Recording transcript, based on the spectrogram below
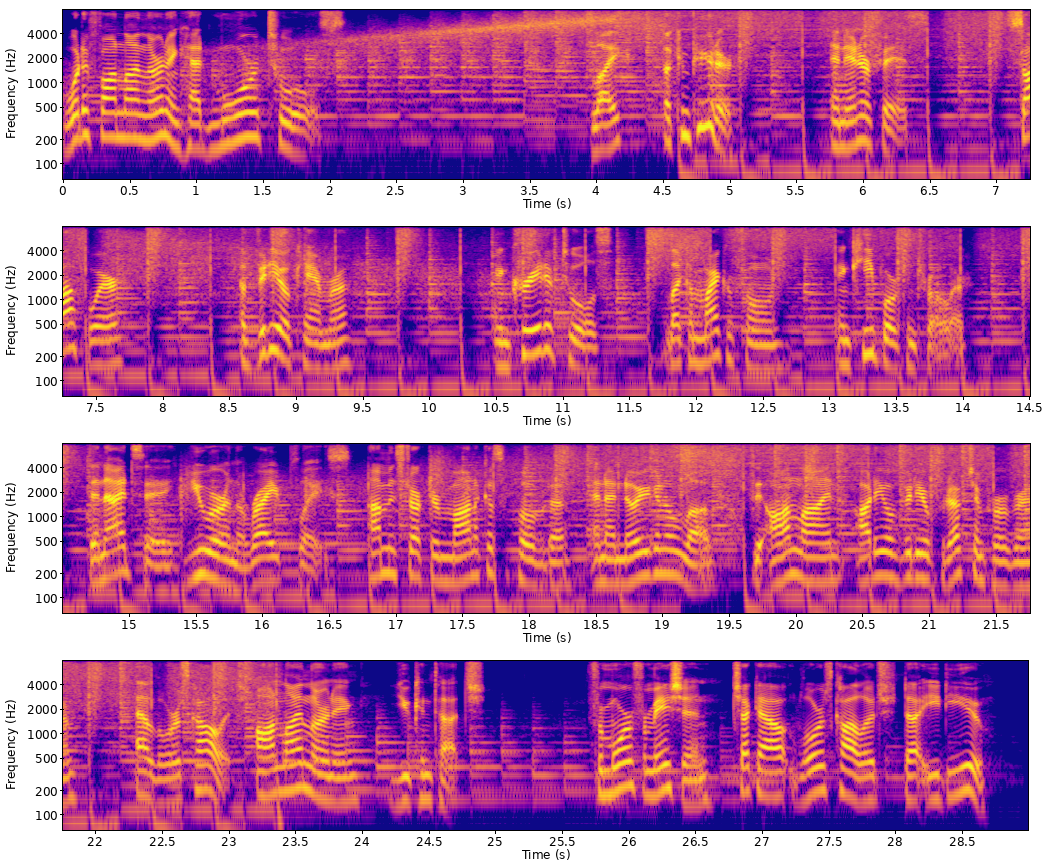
What if online learning had more tools? Like a computer, an interface, software, a video camera, and creative tools like a microphone and keyboard controller, then I'd say you are in the right place. I'm instructor Monica Sepulveda, and I know you're going to love the online audio video production program at Laurus College. Online learning you can touch. For more information, check out lauruscollege.edu.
